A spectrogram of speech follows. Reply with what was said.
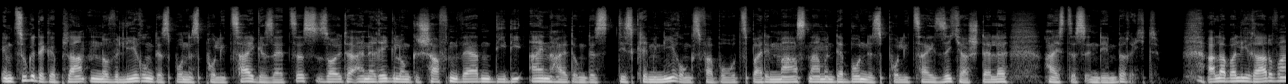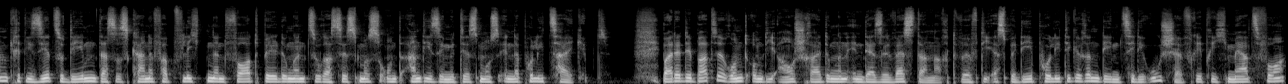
Im Zuge der geplanten Novellierung des Bundespolizeigesetzes sollte eine Regelung geschaffen werden, die die Einhaltung des Diskriminierungsverbots bei den Maßnahmen der Bundespolizei sicherstelle, heißt es in dem Bericht. Alabali Radovan kritisiert zudem, dass es keine verpflichtenden Fortbildungen zu Rassismus und Antisemitismus in der Polizei gibt. Bei der Debatte rund um die Ausschreitungen in der Silvesternacht wirft die SPD-Politikerin dem CDU-Chef Friedrich Merz vor,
